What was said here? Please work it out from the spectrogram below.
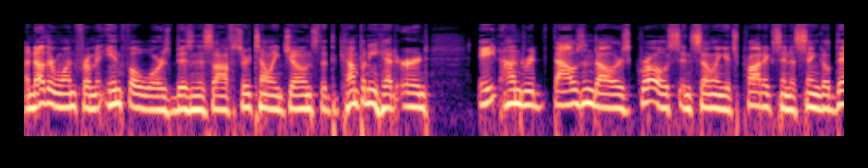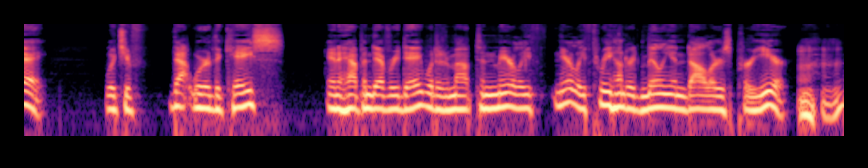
Another one from an InfoWars business officer telling Jones that the company had earned $800,000 gross in selling its products in a single day, which if that were the case and it happened every day, would it amount to nearly, nearly $300 million per year. Mm-hmm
